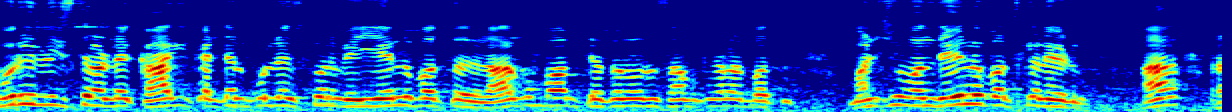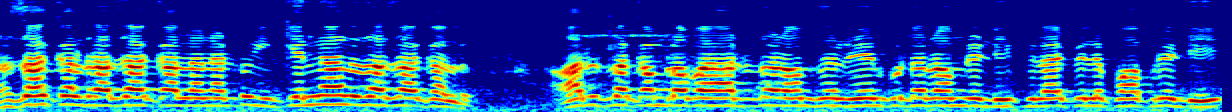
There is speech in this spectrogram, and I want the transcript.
గోరీలు ఇస్తాడు కాకి కట్టెలు పుల్లు వేసుకొని వెయ్యి ఏళ్ళు బతుంది నాగుంబాం చెతనూరు సంవత్సరాలు బతు మనిషి వందేళ్ళు బతకలేడు. రజాకాలు రజాకాలు అన్నట్టు ఇంకెన్నాళ్ళు రజాకాళ్ళు ఆరుట్ల కమలాబాయ్ ఆరుట్ల రామచంద్ర రేణుకుంట రామరెడ్డి పిలాయిపల్లి పాపిరెడ్డి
